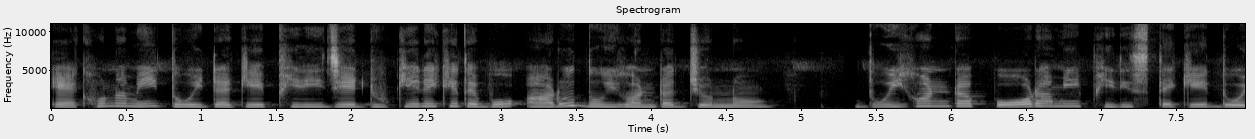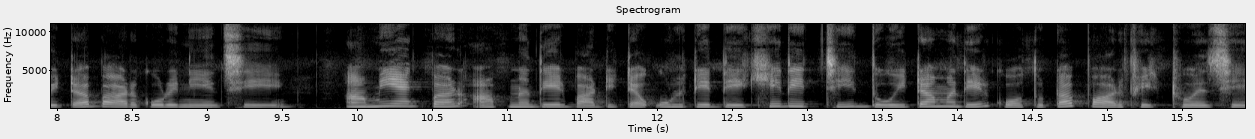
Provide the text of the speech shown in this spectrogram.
এখন আমি দইটাকে ফ্রিজে ঢুকিয়ে রেখে দেব আরও দুই ঘণ্টার জন্য। দুই ঘণ্টা পর আমি ফ্রিজ থেকে দইটা বার করে নিয়েছি। আমি একবার আপনাদের বাটিটা উল্টে দেখিয়ে দিচ্ছি দইটা আমাদের কতটা পারফেক্ট হয়েছে।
